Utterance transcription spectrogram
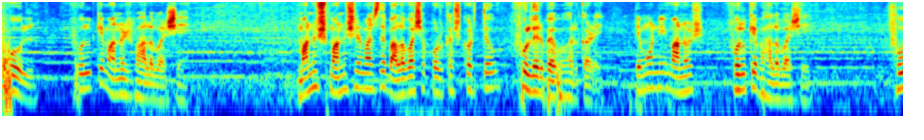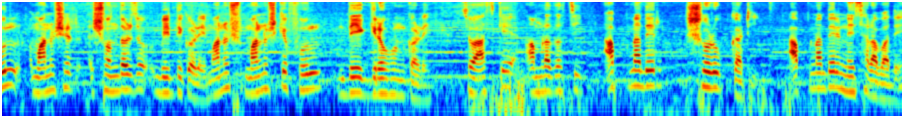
ফুল। ফুলকে মানুষ ভালোবাসে। মানুষ মানুষের মাঝে ভালোবাসা প্রকাশ করতেও ফুলের ব্যবহার করে। তেমনি মানুষ ফুলকে ভালোবাসে। ফুল মানুষের সৌন্দর্য বৃদ্ধি করে। মানুষ মানুষকে ফুল দিয়ে গ্রহণ করে। সো আজকে আমরা যাচ্ছি আপনাদের স্বরূপকাঠি আপনাদের নেছারাবাদে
